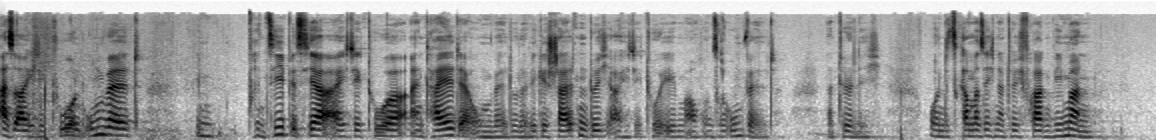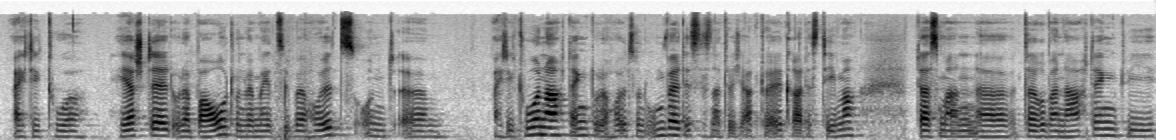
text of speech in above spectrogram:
Also Architektur und Umwelt, im Prinzip ist ja Architektur ein Teil der Umwelt oder wir gestalten durch Architektur eben auch unsere Umwelt natürlich. Und jetzt kann man sich natürlich fragen, wie man Architektur herstellt oder baut. Und wenn man jetzt über Holz und ähm, Architektur nachdenkt oder Holz und Umwelt, ist es natürlich aktuell gerade das Thema, dass man äh, darüber nachdenkt, wie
